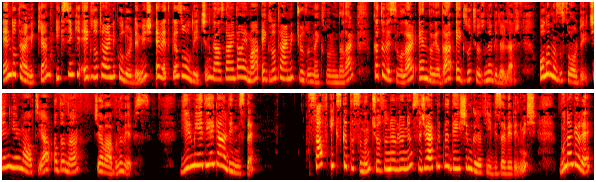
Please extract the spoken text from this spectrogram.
endotermikken X'inki egzotermik olur demiş. Evet gaz olduğu için gazlar daima egzotermik çözünmek zorundalar. Katı ve sıvılar endo ya da egzo çözünebilirler. Olamazı sorduğu için 26'ya Adana cevabını veririz. 27'ye geldiğimizde saf X katısının çözünürlüğünün sıcaklıkla değişim grafiği bize verilmiş. Buna göre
